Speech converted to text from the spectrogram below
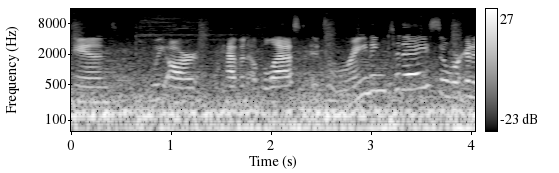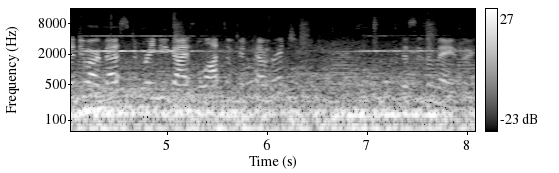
and we are having a blast. It's raining today, so we're gonna do our best to bring you guys lots of good coverage. This is amazing.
